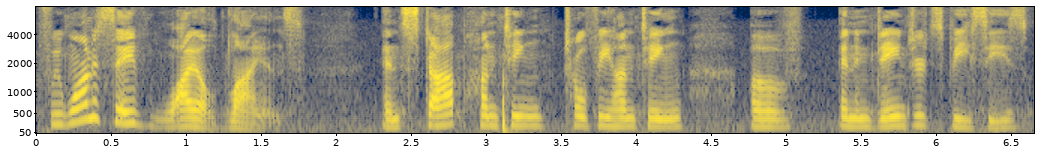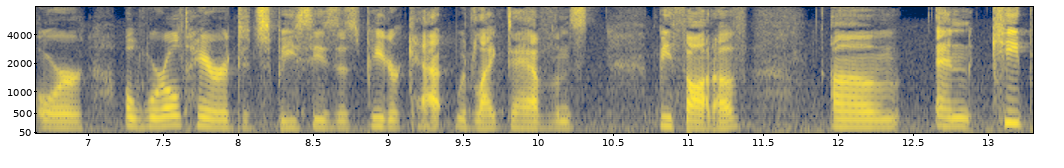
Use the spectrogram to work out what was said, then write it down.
if we want to save wild lions and stop hunting, trophy hunting of an endangered species or a World Heritage species, as Peter Catt would like to have them be thought of, um, and keep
